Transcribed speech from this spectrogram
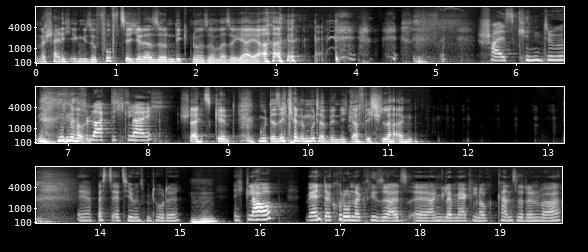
wahrscheinlich irgendwie so 50 oder so, nickt nur so mal so, ja, ja. Scheiß Kind, du. genau. Schlag dich gleich. Scheiß Kind. Gut, dass ich keine Mutter bin, ich darf dich schlagen. Ja, beste Erziehungsmethode. Mhm. Ich glaube, während der Corona-Krise, als äh, Angela Merkel noch Kanzlerin war,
